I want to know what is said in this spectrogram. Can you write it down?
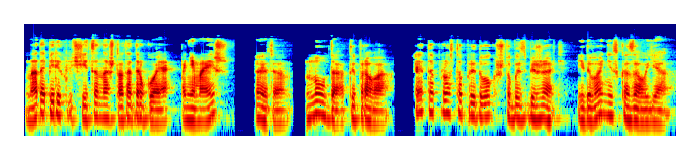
надо переключиться на что-то другое, понимаешь? Это... Ну да, ты права. Это просто предлог, чтобы сбежать, едва не сказал я.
